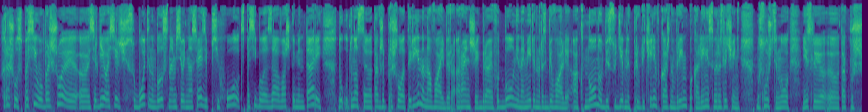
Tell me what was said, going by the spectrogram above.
Хорошо, спасибо большое. Э, Сергей Васильевич Субботин был с нами сегодня на связи, психолог. Спасибо за ваш комментарий. Ну, вот у нас э, также пришло от Ирины на Вайбер. Раньше, играя в футбол, не намеренно разбивали окно, но без судебных привлечений в каждом время поколение свои развлечения. Ну, слушайте, ну, если э, так уж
